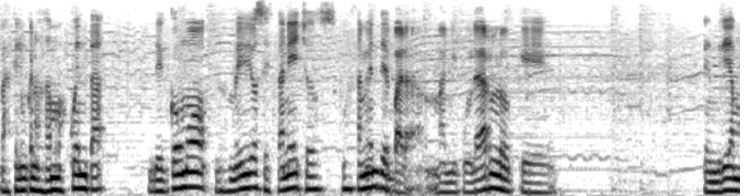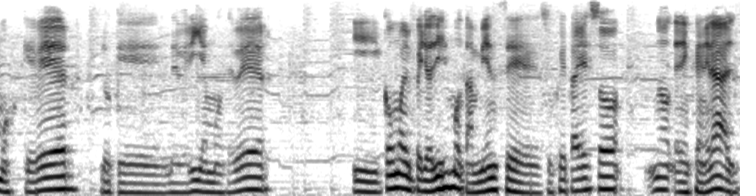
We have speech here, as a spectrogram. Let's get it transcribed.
más que nunca nos damos cuenta de cómo los medios están hechos justamente para manipular lo que tendríamos que ver, lo que deberíamos de ver, y cómo el periodismo también se sujeta a eso, no, en general,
